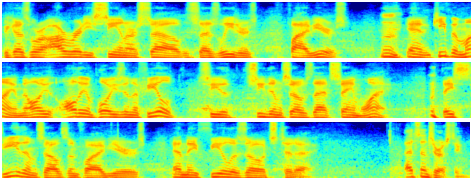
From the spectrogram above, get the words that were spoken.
because we're already seeing ourselves as leaders five years. And keep in mind, all all the employees in the field see see themselves that same way. they see themselves in five years, and they feel as though it's today. That's interesting.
